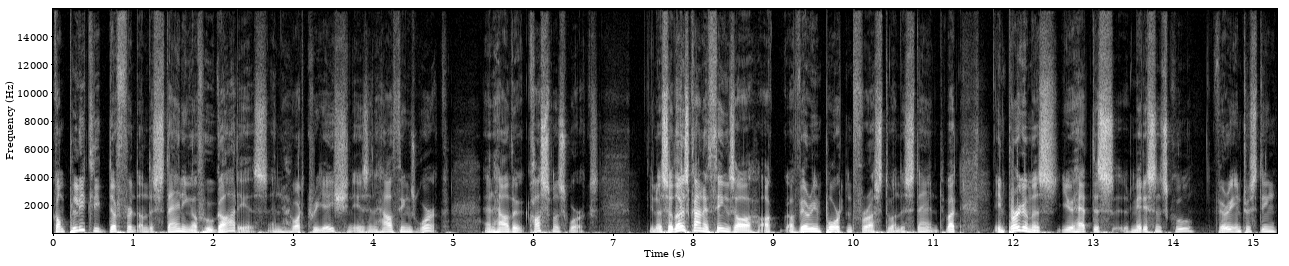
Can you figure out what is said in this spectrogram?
completely different understanding of who God is and what creation is and how things work and how the cosmos works. You know, so those kind of things are, are, are very important for us to understand. But in Pergamus, you had this medicine school, very interesting,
